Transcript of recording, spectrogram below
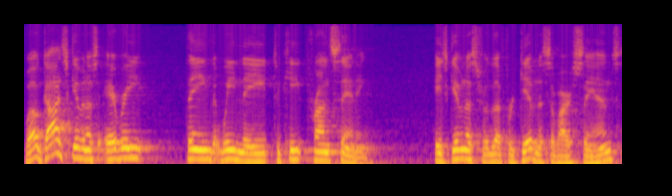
Well, God's given us everything that we need to keep from sinning. He's given us for the forgiveness of our sins.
